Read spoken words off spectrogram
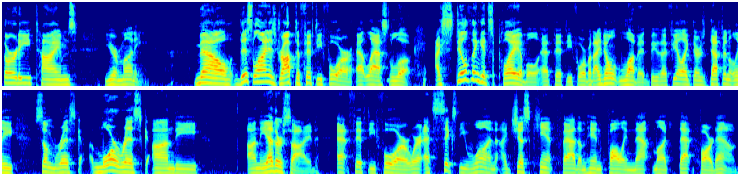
30 times your money. Now, this line is dropped to 54 at last look. I still think it's playable at 54, but I don't love it because I feel like there's definitely some risk, more risk on the on the other side at 54, where at 61, I just can't fathom him falling that much, that far down.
